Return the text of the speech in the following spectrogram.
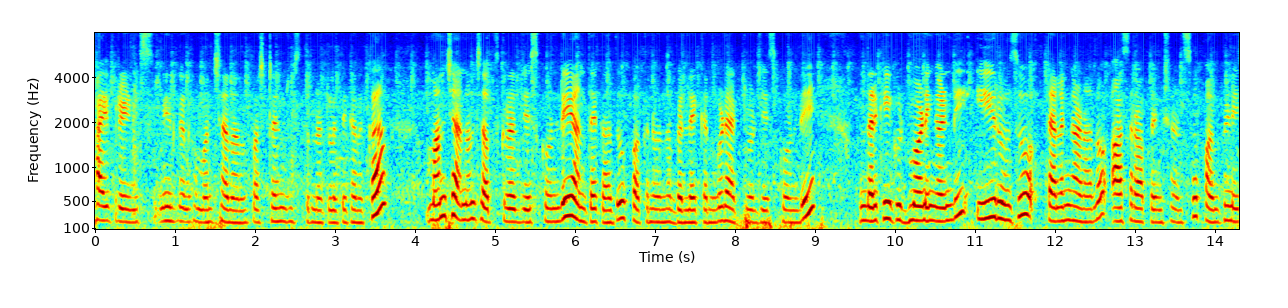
హాయ్ ఫ్రెండ్స్ మీరు కనుక మన ఛానల్ ఫస్ట్ టైం చూస్తున్నట్లయితే కనుక మన ఛానల్ సబ్స్క్రైబ్ చేసుకోండి. అంతేకాదు పక్కన ఉన్న బెల్ ఐకాన్ కూడా యాక్టివేట్ చేసుకోండి. అందరికీ గుడ్ మార్నింగ్ అండి. ఈరోజు తెలంగాణలో ఆసరా పెన్షన్స్ పంపిణీ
